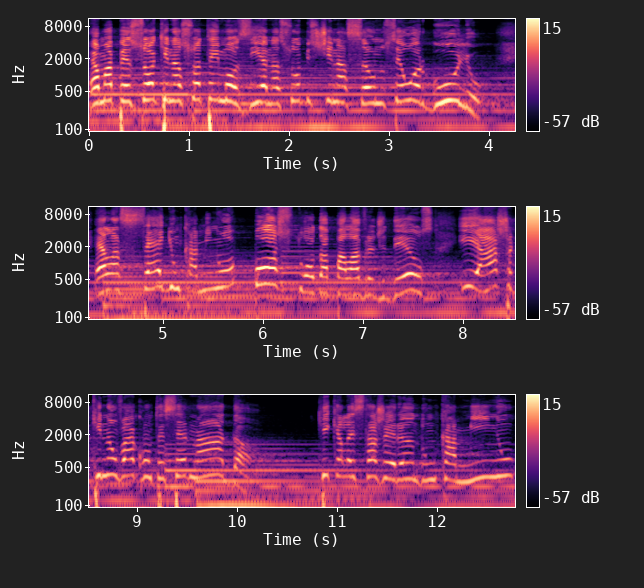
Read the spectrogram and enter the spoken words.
É uma pessoa que na sua teimosia, na sua obstinação, no seu orgulho, ela segue um caminho oposto ao da palavra de Deus e acha que não vai acontecer nada. O que, que ela está gerando? Um caminho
